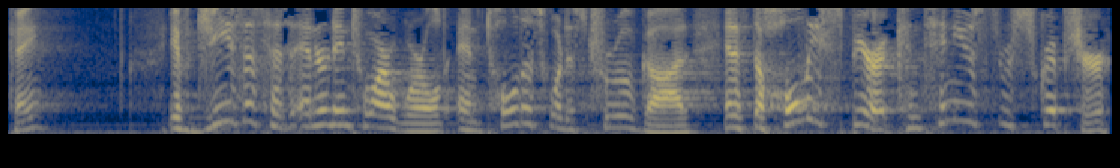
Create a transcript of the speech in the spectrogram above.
okay? If Jesus has entered into our world and told us what is true of God, and if the Holy Spirit continues through Scripture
